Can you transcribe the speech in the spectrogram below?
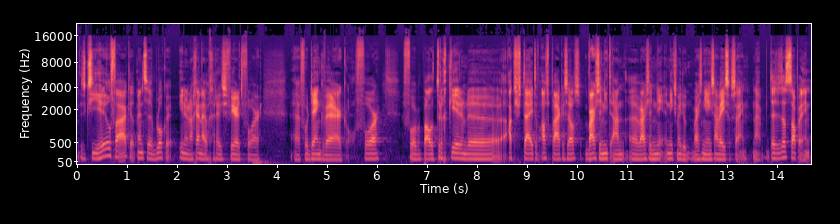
Dus ik zie heel vaak dat mensen blokken in hun agenda hebben gereserveerd voor, voor denkwerk of voor, voor bepaalde terugkerende activiteiten of afspraken zelfs, waar ze, niet aan, uh, waar ze niks mee doen, waar ze niet eens aanwezig zijn. Nou, dat is, stap 1.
